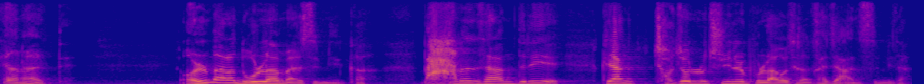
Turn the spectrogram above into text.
태어날 때. 얼마나 놀라운 말씀입니까? 많은 사람들이 그냥 저절로 주님을 보려고 생각하지 않습니다.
